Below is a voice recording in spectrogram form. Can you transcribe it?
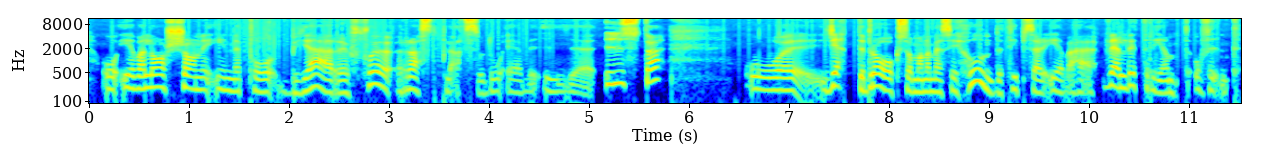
Och Eva Larsson är inne på Bjäresjö rastplats och då är vi i eh, Ystad. Och jättebra också om man har med sig hund, tipsar Eva här. Väldigt rent och fint.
